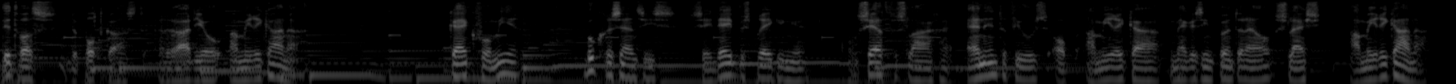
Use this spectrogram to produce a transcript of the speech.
Dit was de podcast Radio Americana. Kijk voor meer boekrecensies, cd-besprekingen, concertverslagen en interviews op americamagazine.nl slash americana.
